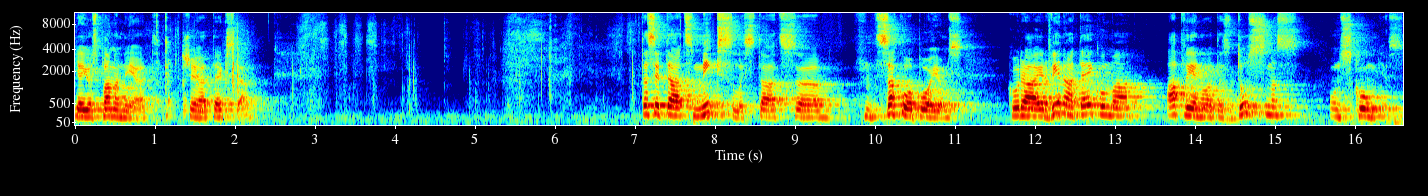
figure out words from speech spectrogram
Ja jūs pamanījāt šajā tekstā, Tas ir tāds mikslis, tāds uh, sakopojums, kurā ir vienā teikumā apvienotas dusmas un skumjas.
